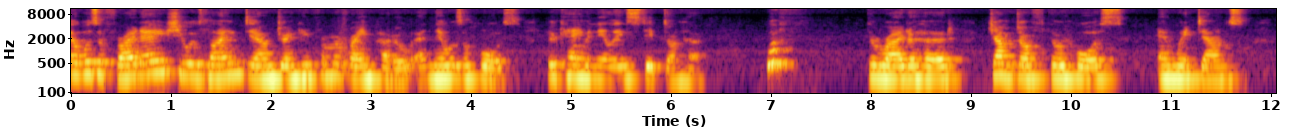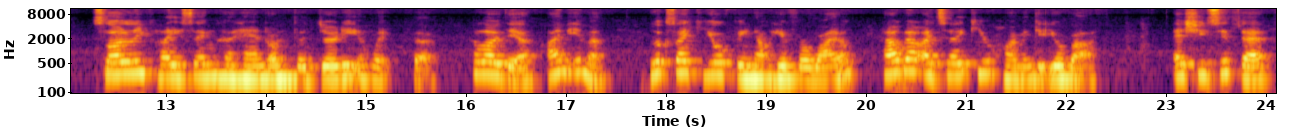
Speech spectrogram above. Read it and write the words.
It was a Friday. She was lying down drinking from a rain puddle, and there was a horse who came and nearly stepped on her. Woof! The rider heard, jumped off the horse, and went down, slowly placing her hand on the dirty and wet fur. Hello there, I'm Emma. Looks like you've been out here for a while. How about I take you home and get your bath? As she said that,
